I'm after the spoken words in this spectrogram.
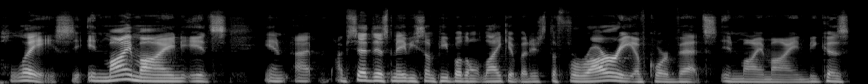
place. In my mind, it's and I, have said this, maybe some people don't like it, but it's the Ferrari of Corvettes in my mind because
